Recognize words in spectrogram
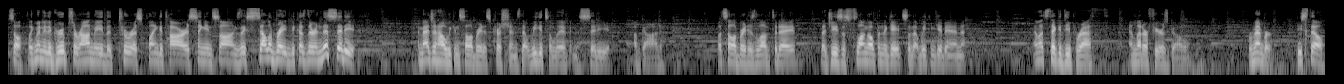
So, like many of the groups around me, the tourists playing guitars, singing songs, they celebrate because they're in this city Imagine how we can celebrate as Christians that we get to live in the city of God. Let's celebrate His love today, that Jesus flung open the gates so that we can get in. And let's take a deep breath and let our fears go. Remember, be still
